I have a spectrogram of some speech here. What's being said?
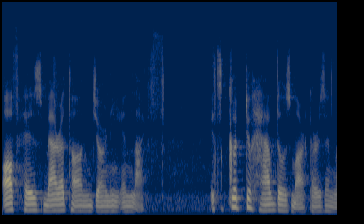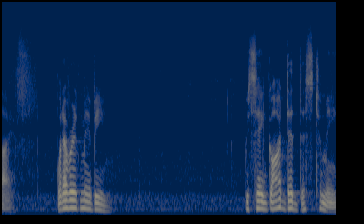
of his marathon journey in life. It's good to have those markers in life, whatever it may be. We say, God did this to me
